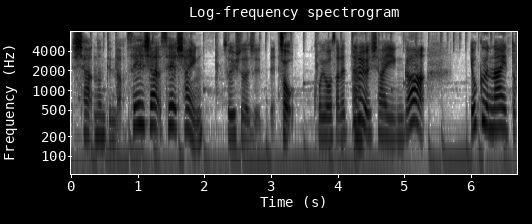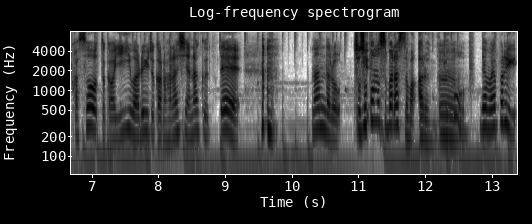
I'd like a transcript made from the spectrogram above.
社なんて言うんだ？正社正社員？そういう人たちって。そ雇用されてる社員が良くないとかそうとかいい悪いとかの話じゃなくってなんだろう。そうそこの素晴らしさはあるんだけど、うん。でもやっぱり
